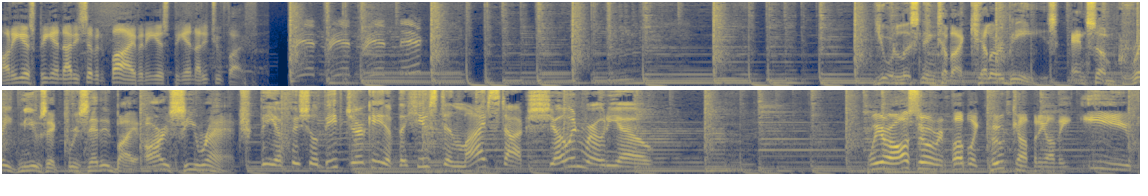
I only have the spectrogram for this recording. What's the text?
on ESPN 97.5 and ESPN 92.5. You're listening to the Killer Bees and some great music presented by RC Ranch. the official beef jerky of the Houston Livestock Show and Rodeo. We are also a Republic Boot Company on the eve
